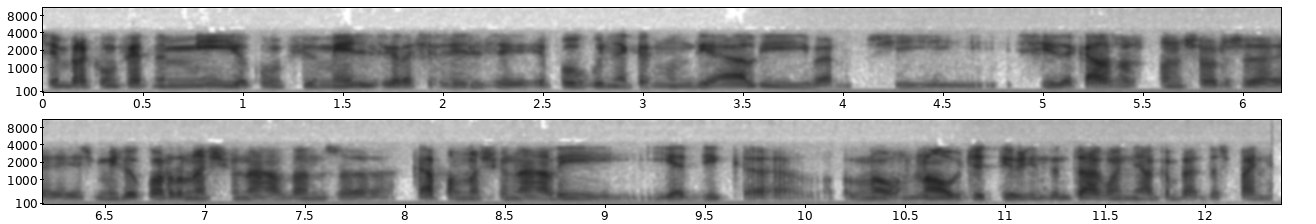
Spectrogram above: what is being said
sempre ha confiat en mi, jo confio en ells, gràcies a ells he, pogut guanyar aquest Mundial i bueno, si, si de cara als sponsors és millor córrer nacional, doncs cap al nacional i, i ja et dic que el nou, el nou objectiu és intentar guanyar el Campionat d'Espanya.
